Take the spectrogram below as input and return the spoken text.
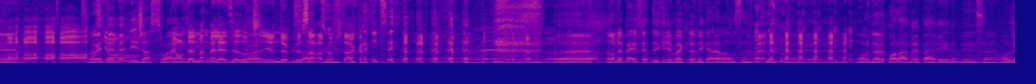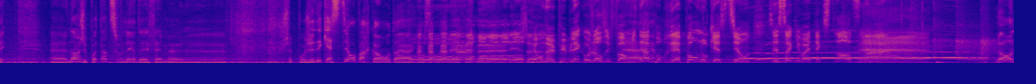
euh, au FME, ont- les gens se soignent. Ils ont tellement de maladies, eux autres, Ouais. il y en a une de plus, Ça sans rendre pas tout en compte. Euh, on a bien fait d'écrire ma chronique à l'avance. hein. Euh, on n'a pas l'air préparé, là, mais ça, on l'est. Euh, non, j'ai pas tant de souvenirs de FME. euh, je sais pas. J'ai des questions, par contre, à, concernant le FME. les Puis on a un public aujourd'hui formidable Hein? pour répondre aux questions. C'est ça qui va être extraordinaire. Là, on,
